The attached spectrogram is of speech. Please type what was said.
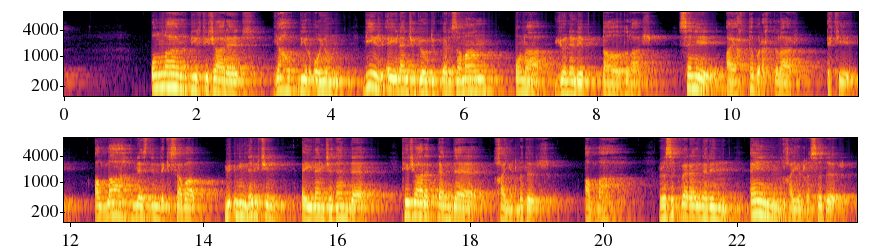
Onlar bir ticaret yahut bir oyun, bir eğlence gördükleri zaman ona yönelip dağıldılar. Seni ayakta bıraktılar. De ki Allah nezdindeki sevap müminler için eğlenceden de ticaretten de hayırlıdır. Allah rızık verenlerin en hayırlısıdır.''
